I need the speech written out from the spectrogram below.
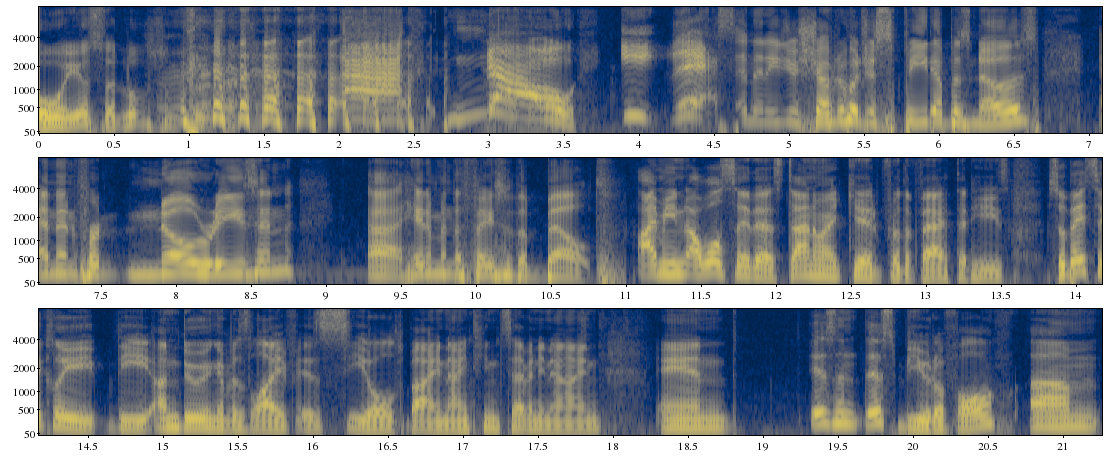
Oh yes, I'd love some food. ah, no! Eat this, and then he just shoved a bunch of speed up his nose, and then for no reason, uh, hit him in the face with a belt. I mean, I will say this Dynamite Kid for the fact that he's. So basically, the undoing of his life is sealed by 1979. And isn't this beautiful? Um,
